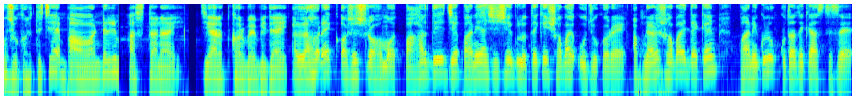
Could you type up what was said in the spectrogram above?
উঁচু করতেছে বাবা ভান্ডারের আস্তানায়। জিয়ারত করবে বিদায়। আল্লাহর এক অশেষ রহমত, পাহাড় দিয়ে যে পানি আসে সেগুলো থেকে সবাই উজু করে। আপনারা সবাই দেখেন পানিগুলো কোথা থেকে আসতেছে।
